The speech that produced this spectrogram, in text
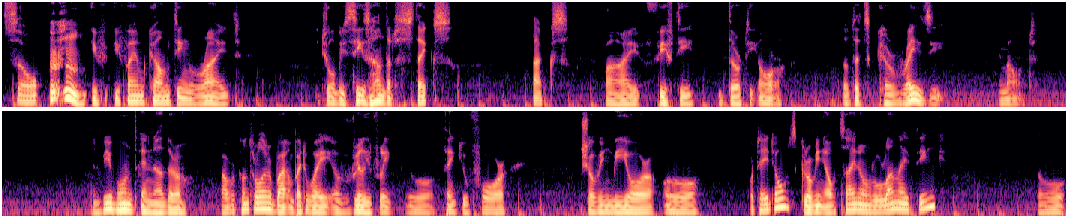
So, if if I am counting right, it will be 600 stacks, stacks by 50 dirty ore. So that's crazy amount. And we want another power controller. By, by the way, uh, really, really uh, thank you for showing me your uh, potatoes growing outside on Rulan, I think. So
